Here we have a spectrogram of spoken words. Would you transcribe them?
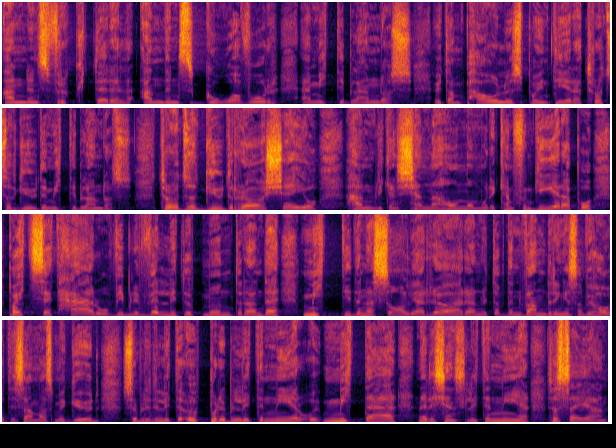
andens frukter eller andens gåvor är mitt ibland oss. Utan Paulus poängterar, trots att Gud är mitt ibland oss, trots att Gud rör sig och han, vi kan känna honom och det kan fungera på, på ett sätt här och vi blir väldigt uppmuntrande mitt i den här saliga röran av den vandringen som vi har tillsammans med Gud. Så blir det lite upp och det blir lite ner och mitt där när det känns lite ner så säger han,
